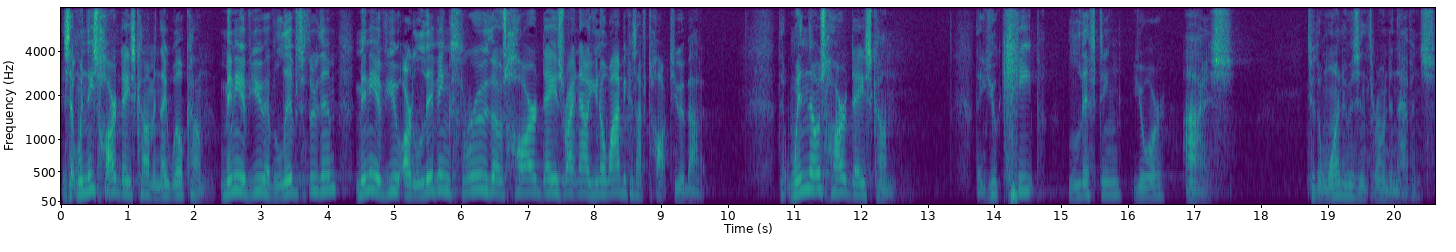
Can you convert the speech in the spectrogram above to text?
is that when these hard days come, and they will come, many of you have lived through them. Many of you are living through those hard days right now. You know why? Because I've talked to you about it. That when those hard days come, that you keep lifting your eyes to the one who is enthroned in the heavens.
